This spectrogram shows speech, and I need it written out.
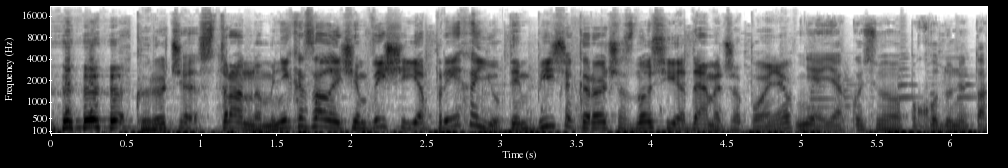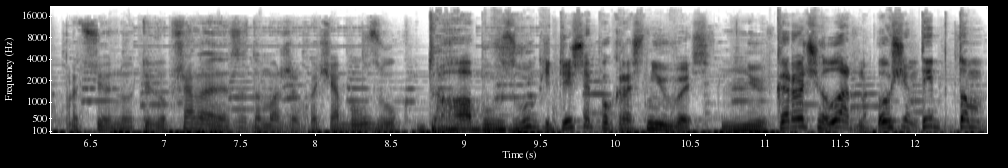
Коротше, странно, мені казали, чим вище я пригаю, тим більше, коротше, зносю я демеджа, поняв? Ні, якось воно, походу, не так працює. Ну ти взагалі мене не задамажив, хоча був звук. Да, був звук, і ти ще покраснів весь. Ні. Коротше, ладно. В общем, ти там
